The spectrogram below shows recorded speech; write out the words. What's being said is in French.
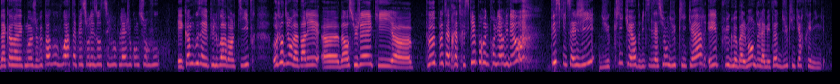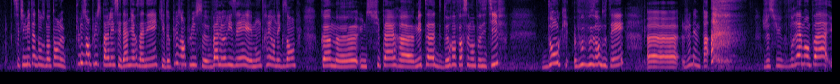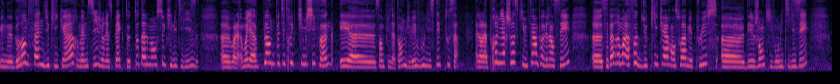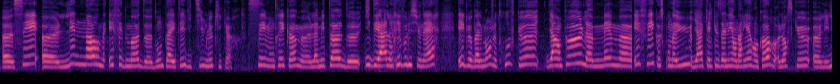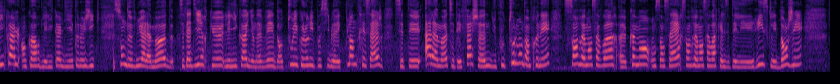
d'accord avec moi, je veux pas vous voir taper sur les autres s'il vous plaît, je compte sur vous. Et comme vous avez pu le voir dans le titre, aujourd'hui on va parler d'un sujet qui peut peut-être être risqué pour une première vidéo puisqu'il s'agit du clicker, de l'utilisation du clicker et plus globalement de la méthode du clicker training. C'est une méthode dont on entend le plus en plus parler ces dernières années, qui est de plus en plus valorisée et montrée en exemple comme euh, une super euh, méthode de renforcement positif. Donc, vous vous en doutez, euh, je n'aime pas Je suis vraiment pas une grande fan du clicker, même si je respecte totalement ceux qui l'utilisent. Euh, voilà, moi il y a plein de petits trucs qui me chiffonnent et euh, sans plus attendre, je vais vous lister tout ça. Alors la première chose qui me fait un peu grincer, euh, c'est pas vraiment la faute du clicker en soi, mais plus des gens qui vont l'utiliser. C'est l'énorme effet de mode dont a été victime le clicker c'est montré comme euh, la méthode euh, idéale, révolutionnaire et globalement je trouve qu'il y a un peu le même euh, effet que ce qu'on a eu il y a quelques années en arrière encore lorsque les licoles encore, les licoles diétologiques sont devenues à la mode. C'est-à-dire que les licoles il y en avait dans tous les coloris possibles avec plein de tressages. C'était à la mode, c'était fashion. Du coup tout le monde en prenait sans vraiment savoir comment on s'en sans vraiment savoir quels étaient les risques, les dangers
